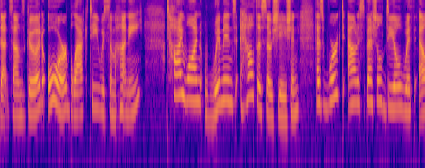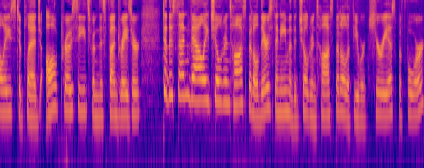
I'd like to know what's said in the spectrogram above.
That sounds good. Or black tea with some honey. Taiwan Women's Health Association has worked out a special deal with Ellie's to pledge all proceeds from this fundraiser to the Sun Valley Children's Hospital. There's the name of the Children's Hospital if you were curious before.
